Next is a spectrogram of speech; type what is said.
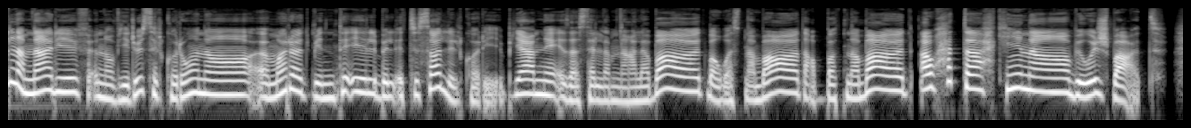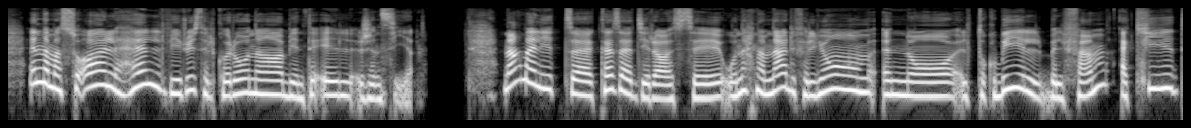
كلنا بنعرف إنه فيروس الكورونا مرض بينتقل بالاتصال القريب. يعني إذا سلمنا على بعض بوسنا بعض عبطنا بعض أو حتى حكينا بوجه بعض. إنما السؤال هل فيروس الكورونا بينتقل جنسيا؟ انعملت كذا دراسة ونحن بنعرف اليوم إنه التقبيل بالفم أكيد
